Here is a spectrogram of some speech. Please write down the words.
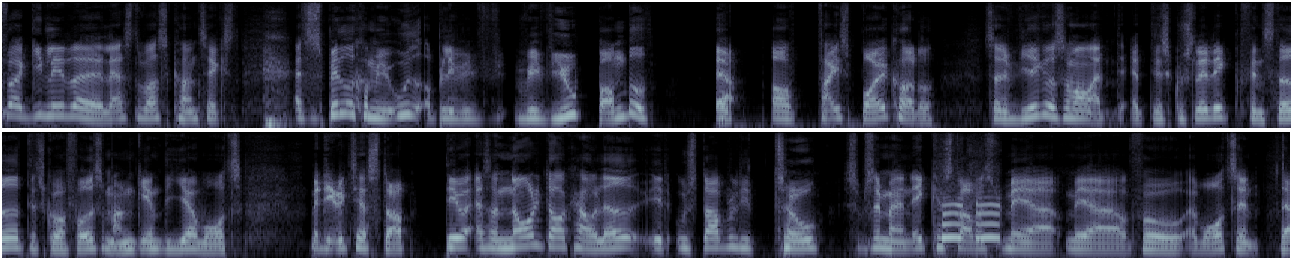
for at give lidt uh, Last of Us kontekst. Altså, spillet kom jo ud og blev review-bombet. Ja. øh, Og faktisk boykottet. Så det virkede som om, at, at det skulle slet ikke finde sted, at det skulle have fået så mange Game of the Year Awards. Men det er jo ikke til at stoppe. Det er jo, altså, Naughty Dog har jo lavet et ustoppeligt tog, som simpelthen ikke kan stoppes med at, med at få awards ind. Ja.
